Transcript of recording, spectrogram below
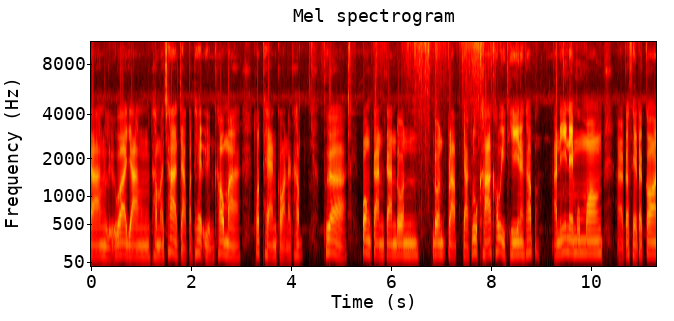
ยางหรือว่ายางธรรมชาติจากประเทศอื่นเข้ามาทดแทนก่อนนะครับ เพื่อป้องกันการโดนโดนปรับจากลูกค้าเขาอีกทีนะครับ อันนี้ในมุมมองเอเกษตรกร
